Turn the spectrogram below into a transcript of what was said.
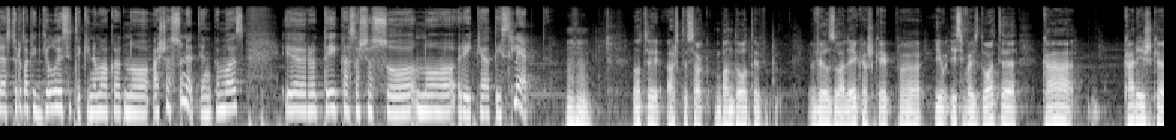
nes turi tokį gilų įsitikinimą, kad, nu, aš esu netinkamas ir tai, kas aš esu, nu, reikia tai slėpti. Mhm. Na nu, tai aš tiesiog bandau taip vizualiai kažkaip įsivaizduoti, ką, ką reiškia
